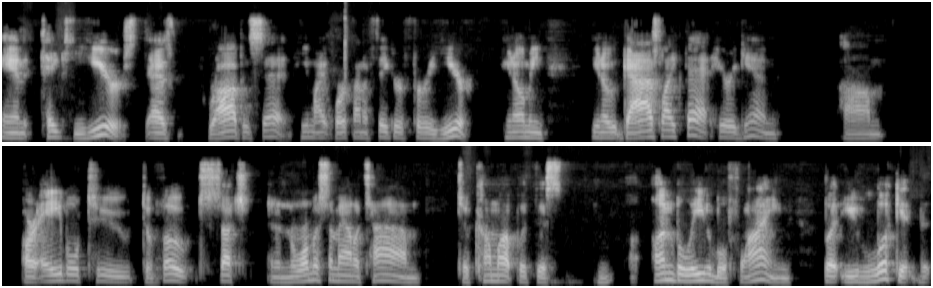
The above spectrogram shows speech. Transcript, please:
and it takes years. As Rob has said, he might work on a figure for a year. You know, I mean, you know, guys like that here again um, are able to devote such an enormous amount of time to come up with this unbelievable flying. But you look at the,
